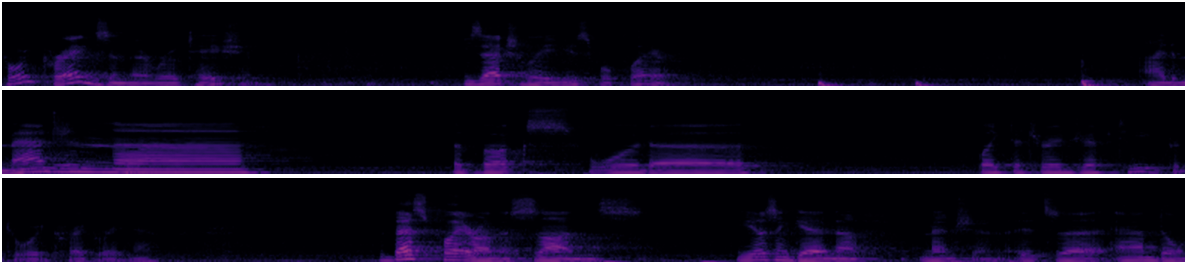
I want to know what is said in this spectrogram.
Torrey Craig's in their rotation. He's actually a useful player. I'd imagine uh, the Bucks would uh, like to trade Jeff Teague for Torrey Craig right now. The best player on the Suns, he doesn't get enough mention. It's uh, Abdel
